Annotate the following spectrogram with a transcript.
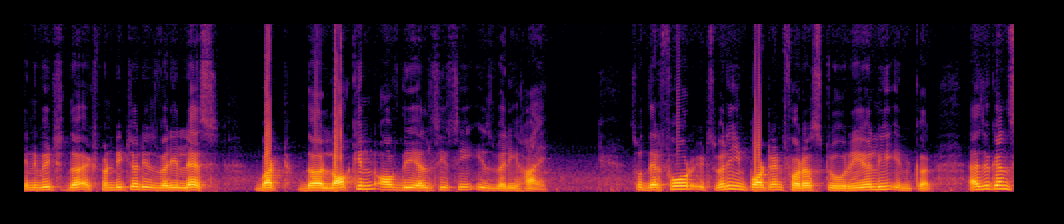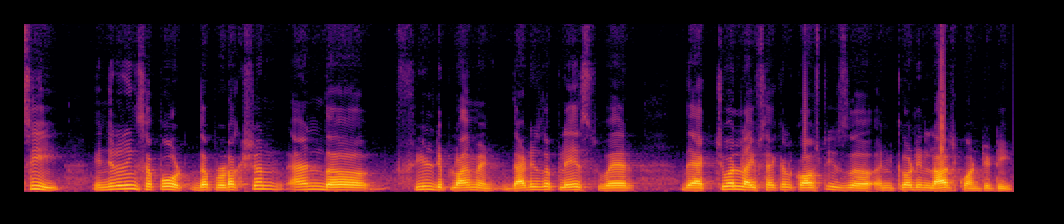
in which the expenditure is very less, but the lock in of the LCC is very high. So, therefore, it is very important for us to really incur. As you can see engineering support the production and the field deployment that is the place where the actual life cycle cost is uh, incurred in large quantity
